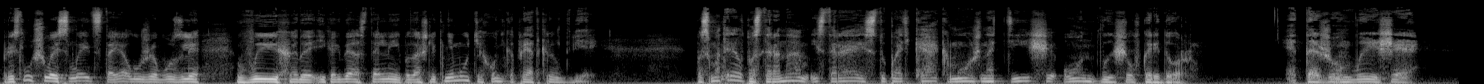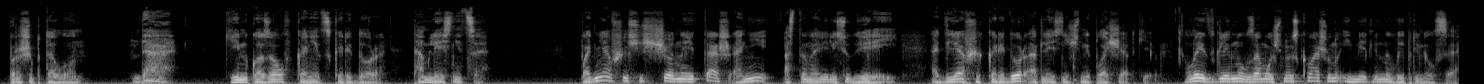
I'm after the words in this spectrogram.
Прислушиваясь, Лейд стоял уже возле выхода, и когда остальные подошли к нему, тихонько приоткрыл дверь. Посмотрел по сторонам и, стараясь ступать как можно тише, он вышел в коридор. «Этажом выше!» — прошептал он. «Да», — Кин указал в конец коридора. «Там лестница». Поднявшись еще на этаж, они остановились у дверей, отделявших коридор от лестничной площадки. Лейд взглянул в замочную скважину и медленно выпрямился.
